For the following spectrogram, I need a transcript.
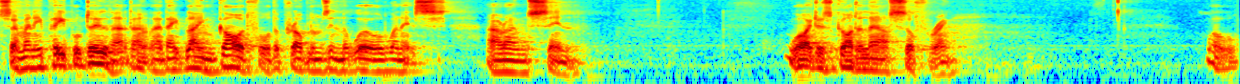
so many people do that, don't they? They blame God for the problems in the world when it's our own sin. Why does God allow suffering? Well,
